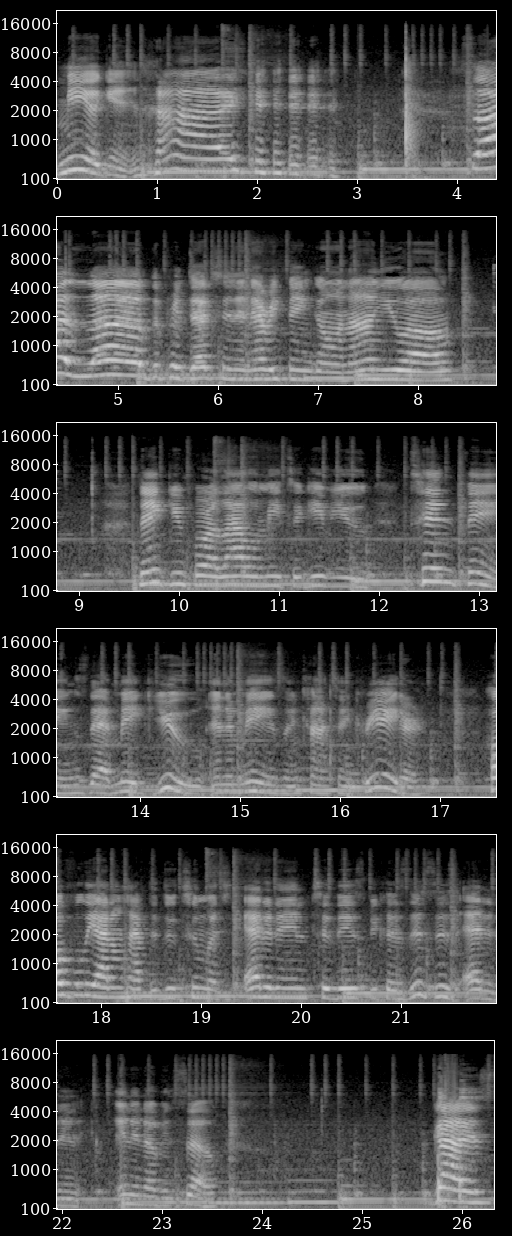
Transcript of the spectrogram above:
Me again. Hi. so I love the production and everything going on, you all. Thank you for allowing me to give you 10 things that make you an amazing content creator. Hopefully I don't have to do too much editing to this because this is editing in and of itself. Guys,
